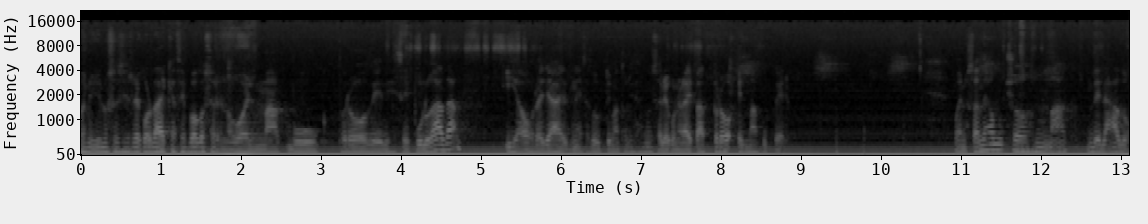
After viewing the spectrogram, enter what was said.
Bueno, yo no sé si recordáis que hace poco se renovó el MacBook Pro de 16 pulgadas y ahora ya en esta última actualización salió con el iPad Pro el MacBook Air. Bueno, se han dejado muchos Mac de lado,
